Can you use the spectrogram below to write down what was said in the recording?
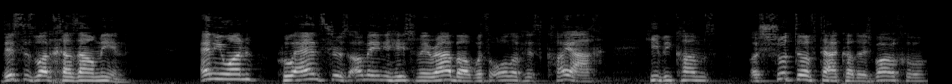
This is what Chazal mean. Anyone who answers Amen Yehishmei Rabba with all of his kayach, he becomes a shutav ta'akadosh baruch hu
